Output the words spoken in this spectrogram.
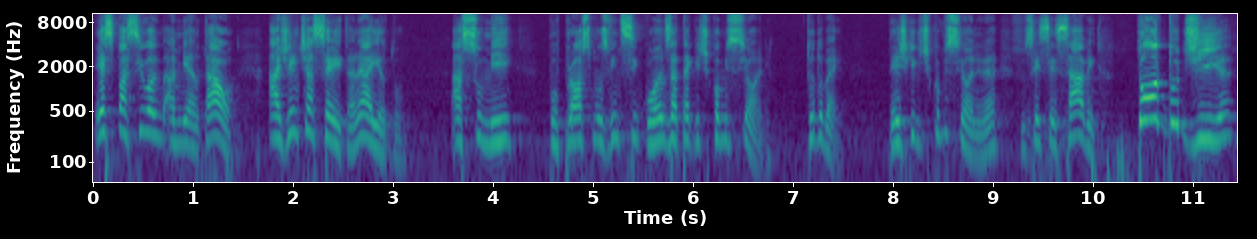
Esse passivo ambiental a gente aceita, né, Ailton? Assumir por próximos 25 anos até que te comissione. Tudo bem. Desde que te comissione, né? Não sei se vocês sabem, todo dia,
